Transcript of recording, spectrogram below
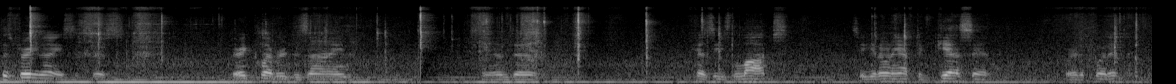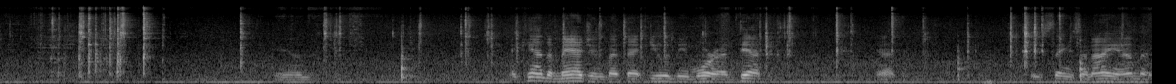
It's very nice. It's just very clever design and uh, has these locks so you don't have to guess at where to put it. And I can't imagine but that you would be more adept at these things than I am, but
